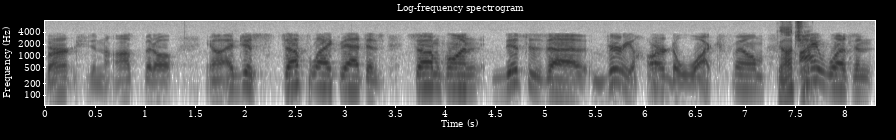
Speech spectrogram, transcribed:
burnt. She's in the hospital, you know, and just stuff like that. That's so I'm going. This is a very hard to watch film. Gotcha. I wasn't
